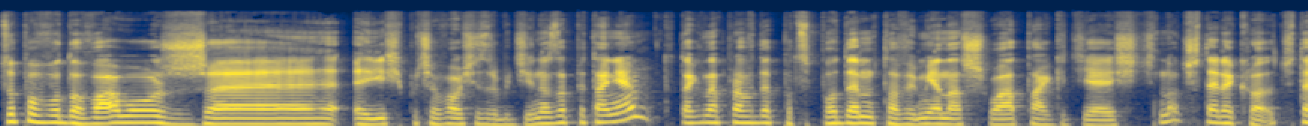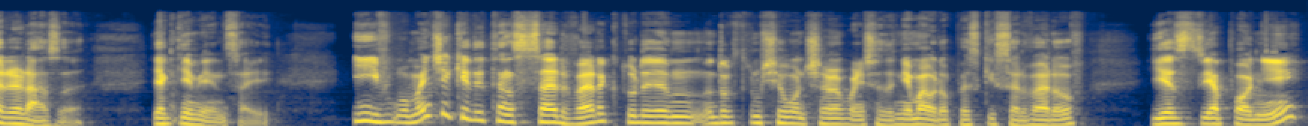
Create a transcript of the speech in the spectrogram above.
Co powodowało, że jeśli potrzebowało się zrobić jedno zapytanie, to tak naprawdę pod spodem ta wymiana szła tak gdzieś, no, cztery, cztery razy, jak nie więcej. I w momencie, kiedy ten serwer, którym, do którym się łączymy, bo niestety nie ma europejskich serwerów, jest w Japonii,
